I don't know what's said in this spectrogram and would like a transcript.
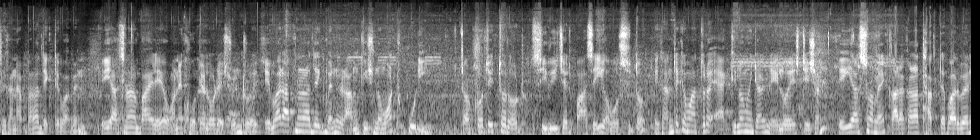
সেখানে আপনারা দেখতে পাবেন। এই আশ্রমের বাইরে অনেক হোটেল ও রেস্টুরেন্ট রয়েছে। এবার আপনারা দেখবেন রামকৃষ্ণ মঠ, পুরী। চক্রতীর্থ রোড সি বিচের পাশেই অবস্থিত। এখান থেকে মাত্র এক কিলোমিটার রেলওয়ে স্টেশন এই আশ্রমে কারা কারা থাকতে পারবেন?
